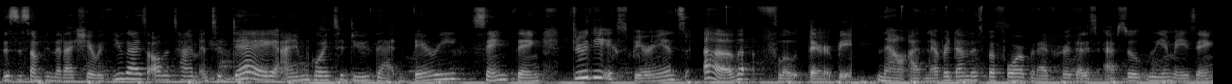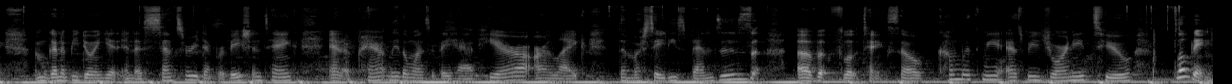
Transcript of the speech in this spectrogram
This is something that I share with you guys all the time. And today I am going to do that very same thing through the experience of float therapy. Now, I've never done this before, but I've heard that it's absolutely amazing. I'm gonna be doing it in a sensory deprivation tank. And apparently the ones that they have here are like the Mercedes Benzes of float tanks. So come with me as we journey to floating.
